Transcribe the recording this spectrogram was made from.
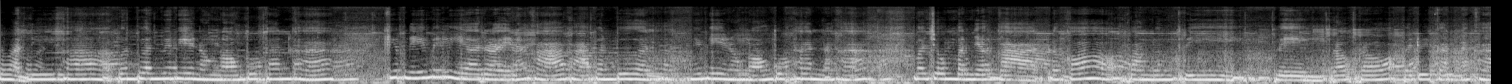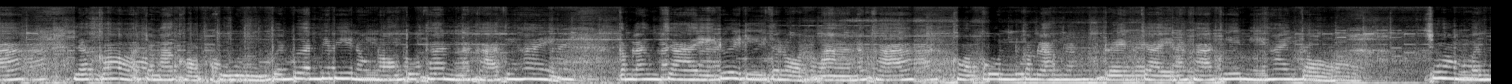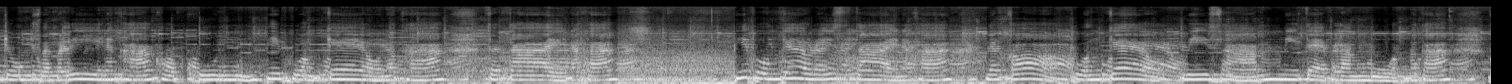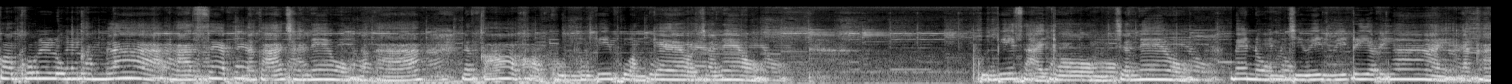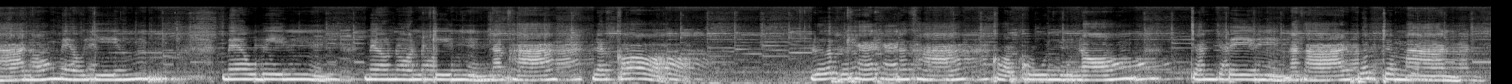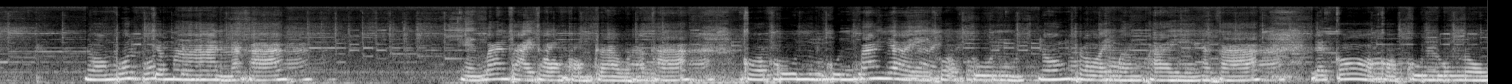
สวัสดีค่ะ เพื่อนๆพี่ๆน้องๆทุกท่านค่ะ คลิปนี้ไม่มีอะไรนะคะพาเพื่อนๆพี่ๆน้องๆทุกท่านนะคะ มาชมบรรยากาศแล้วก็ฟังดนตรี เพลงเพราะๆไปด้วยกันนะคะ แล้วก็จะมาขอบคุณเพื่อนๆพี่ๆน้องๆทุกท่านนะคะที่ให้กำลังใจด้วยดีตลอดมานะคะ ขอบคุณกำลังแรงใจนะคะที่มีให้ต่อ ช่องบรรจงแฟมิลี่นะคะ ขอบคุณพี่พวงแก้วนะคะสไตล์นะคะ พี่พวงแก้วไร้สไตล์นะคะ แล้วก็พวงแก้ว V3 มีแต่พลังบวกนะคะ ขอบคุณลุงคำล่าพาแซบนะคะชาแนลนะคะ แล้วก็ขอบคุณคุณพี่พวงแก้วชาแนลคุณพี่สายทองชาแนล แม่นมชีวิตเรียบง่ายนะคะ น้องแมวยิ้ม แมวบิน แมวนอนกินนะคะ แล้วก็เลิฟแคทนะคะ ขอบคุณน้องจันเปงนะคะพจมาน น้องพจมานนะคะ แห่งบ้านสายทองของเรานะคะ ขอบคุณคุณป้าใหญ่ ขอบคุณน้องพลอยเมืองไทยนะคะ และก็ขอบคุณลุงนง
